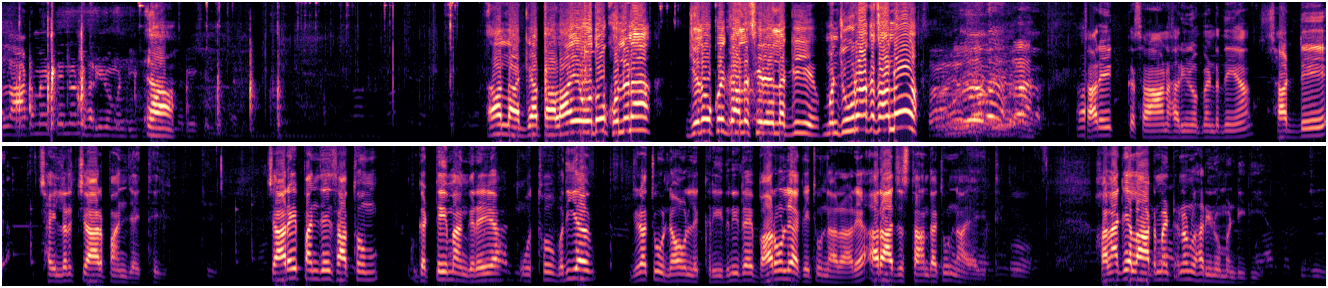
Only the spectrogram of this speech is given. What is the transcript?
ਅਲਾਟਮੈਂਟ ਇਹਨਾਂ ਨੂੰ ਹਰੀਨੋ ਮੰਡੀ ਹਾਂ। ਆ ਲੱਗ ਗਿਆ ਤਾਲਾ ਇਹ ਉਦੋਂ ਖੁੱਲਣਾ ਜਦੋਂ ਕੋਈ ਗੱਲ ਸਿਰੇ ਲੱਗੀ ਹੈ ਮਨਜ਼ੂਰ ਆ ਕਿਸਾਨੋ? ਸਾਰੇ ਕਿਸਾਨ ਹਰੀਨੋ ਪਿੰਡ ਦੇ ਆ। ਸਾਡੇ ਛੈਲਰ 4-5 ਆ ਇੱਥੇ ਜੀ। ਚਾਰੇ ਪੰਜੇ ਸਾਥੋਂ ਗੱਟੇ ਮੰਗ ਰਹੇ ਆ। ਉੱਥੋਂ ਵਧੀਆ ਜਿਹੜਾ ਝੋਨਾ ਉਹ ਲ- ਖਰੀਦ ਨਹੀਂ ਰਹੇ ਬਾਹਰੋਂ ਲਿਆ ਕੇ ਝੋਨਾ ਲਾ ਰਿਹਾ ਆ। ਰਾਜਸਥਾਨ ਦਾ ਝੋਨਾ ਆਇਆ ਜੀ ਇੱਥੇ। ਹਾਲਾਂਕਿ ਅਲਾਟਮੈਂਟ ਇਹਨਾਂ ਨੂੰ ਹਰੀਨੋ ਮੰਡੀ ਦੀ ਹੈ ਜੀ।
